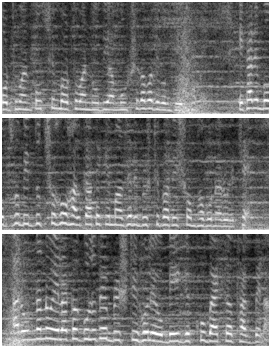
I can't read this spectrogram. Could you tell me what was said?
বর্ধমান, পশ্চিম বর্ধমান, নদিয়া, মুর্শিদাবাদ এবং বীরভূমে। এখানে বজ্রবিদ্যুৎ সহ হালকা থেকে মাঝারি বৃষ্টিপাতের সম্ভাবনা রয়েছে। আর অন্যান্য এলাকাগুলোতে বৃষ্টি হলেও বেগ খুব একটা থাকবে না।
